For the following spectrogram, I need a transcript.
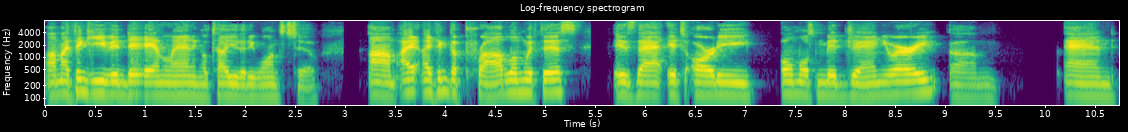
um, I think even Dan Lanning will tell you that he wants to. Um, I, I think the problem with this is that it's already almost mid January, um, and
